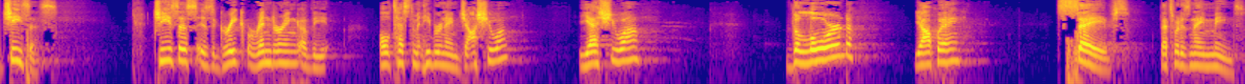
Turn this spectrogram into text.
Jesus. Jesus is the Greek rendering of the Old Testament Hebrew name Joshua, Yeshua, the Lord, Yahweh saves. That's what his name means.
